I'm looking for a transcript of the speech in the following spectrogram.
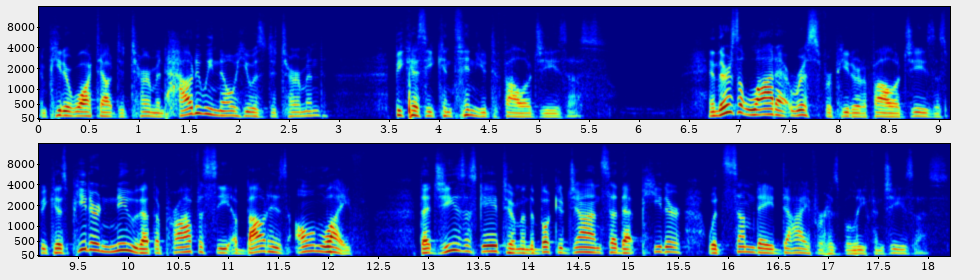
And Peter walked out determined. How do we know he was determined? Because he continued to follow Jesus. And there's a lot at risk for Peter to follow Jesus because Peter knew that the prophecy about his own life that Jesus gave to him in the book of John said that Peter would someday die for his belief in Jesus.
